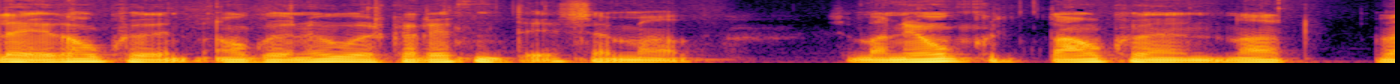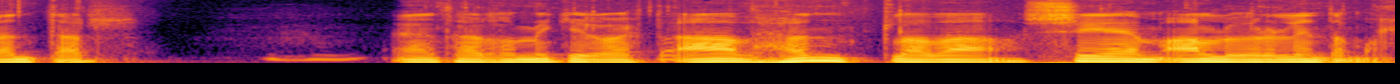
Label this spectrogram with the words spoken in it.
leið, ákveðin, ákveðin hugverka réttindi sem að, sem að njóta ákveðinar vendar en það er þá mikilvægt að höndla það sem alvöru lindamál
